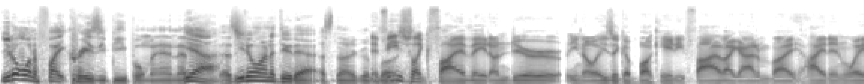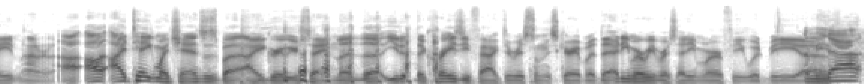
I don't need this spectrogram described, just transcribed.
you don't want to fight crazy people, man. That's, yeah, that's, you don't want to do that. That's not a good If look. he's like five eight under, you know, he's like a buck eighty five. I got him by height and weight. I don't know. I, I, I take my chances, but I agree with what you're saying. The the, you, the crazy factor is something scary. But the Eddie Murphy versus Eddie Murphy would be. Uh, I mean, that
